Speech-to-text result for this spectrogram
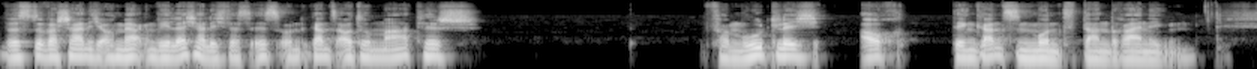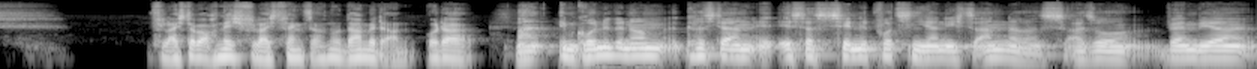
wirst du wahrscheinlich auch merken, wie lächerlich das ist und ganz automatisch vermutlich auch den ganzen Mund dann reinigen. Vielleicht aber auch nicht, vielleicht fängt es auch nur damit an. Oder Im Grunde genommen, Christian, ist das Zähneputzen ja nichts anderes. Also wenn wir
